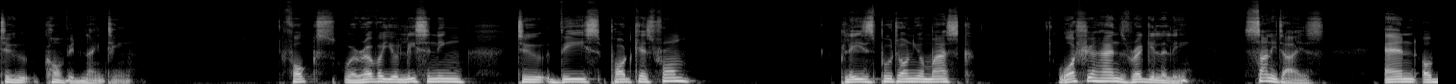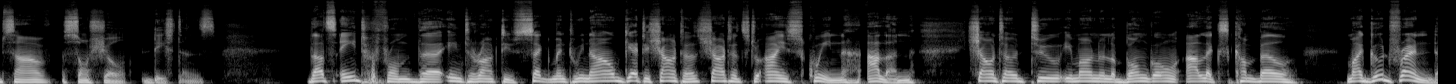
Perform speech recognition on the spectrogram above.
to COVID 19. Folks, wherever you're listening to this podcast from, please put on your mask, wash your hands regularly, sanitize, and observe social distance. That's it from the interactive segment. We now get to shoutouts. Shoutouts to Ice Queen, Alan. Shout out to Emmanuel Bongo, Alex Campbell, my good friend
